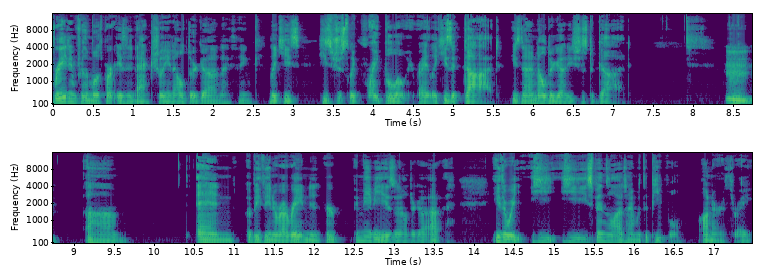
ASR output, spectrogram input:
Raiden for the most part isn't actually an elder god. I think like he's he's just like right below it, right? Like he's a god. He's not an elder god. He's just a god. Mm. Um, and a big thing about Raiden, or maybe he is an elder god. Uh, either way, he he spends a lot of time with the people on Earth, right?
